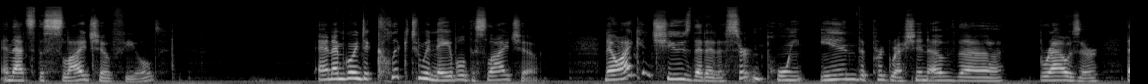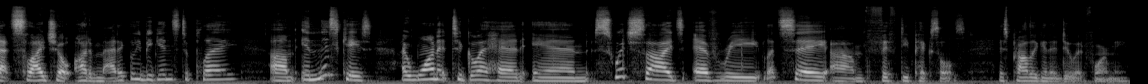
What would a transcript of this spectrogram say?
and that's the slideshow field. And I'm going to click to enable the slideshow. Now I can choose that at a certain point in the progression of the browser, that slideshow automatically begins to play. Um, in this case, I want it to go ahead and switch sides every, let's say, um, 50 pixels is probably going to do it for me.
